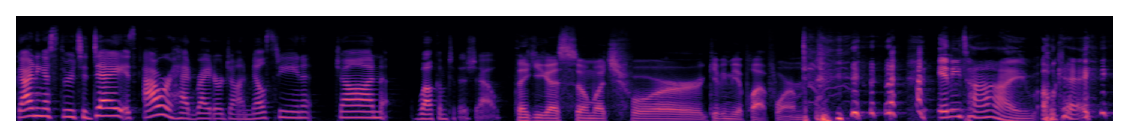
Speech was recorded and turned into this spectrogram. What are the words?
Guiding us through today is our head writer, John Milstein. John, welcome to the show. Thank you guys so much for giving me a platform. Anytime, okay?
